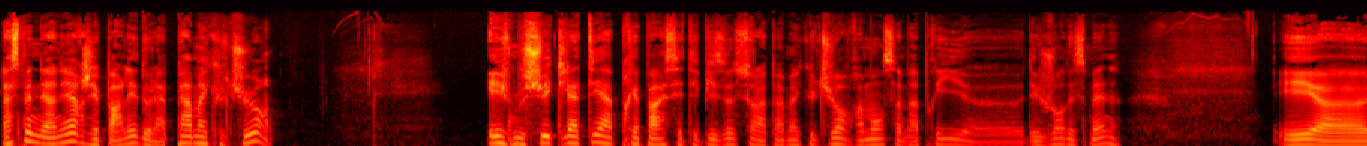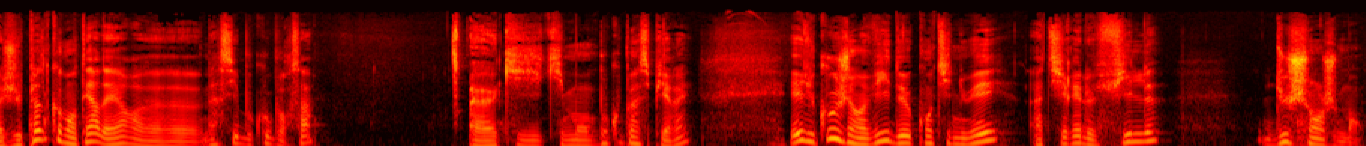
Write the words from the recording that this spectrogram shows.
La semaine dernière, j'ai parlé de la permaculture. Et je me suis éclaté à préparer cet épisode sur la permaculture. Vraiment, ça m'a pris euh, des jours, des semaines. Et euh, j'ai eu plein de commentaires d'ailleurs. merci beaucoup pour ça. qui, qui m'ont beaucoup inspiré. Et du coup, j'ai envie de continuer à tirer le fil du changement.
